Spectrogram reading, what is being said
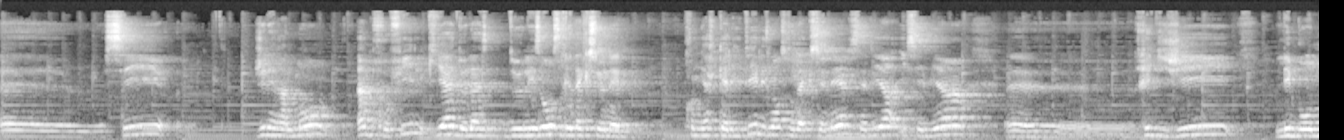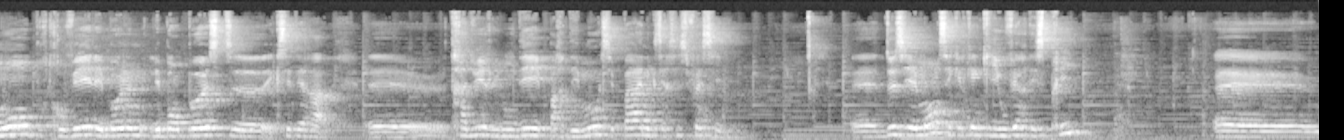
euh, c'est généralement un profil qui a de l'aisance rédactionnelle. Première qualité, l'aisance rédactionnelle, c'est-à-dire il sait bien rédiger les bons mots pour trouver les bons postes, etc. Euh, traduire une idée par des mots, c'est pas un exercice facile. Euh, deuxièmement, c'est quelqu'un qui est ouvert d'esprit, euh,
